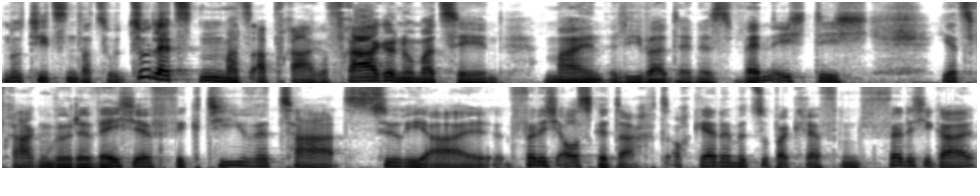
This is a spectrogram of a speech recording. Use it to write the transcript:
Notizen dazu. Zur letzten Mats-Abfrage. Frage Nummer 10. Mein lieber Dennis, wenn ich dich jetzt fragen würde, welche fiktive Tat, surreal, völlig ausgedacht, auch gerne mit Superkräften, völlig egal,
